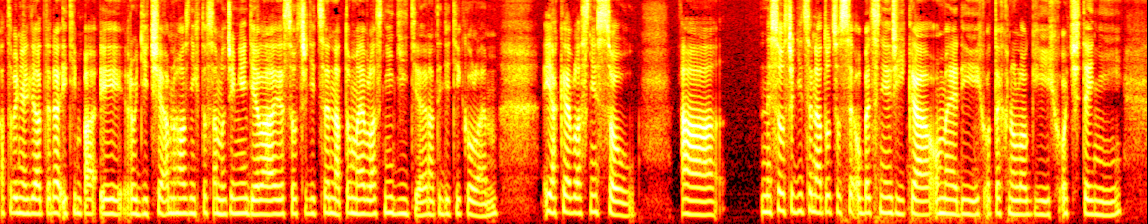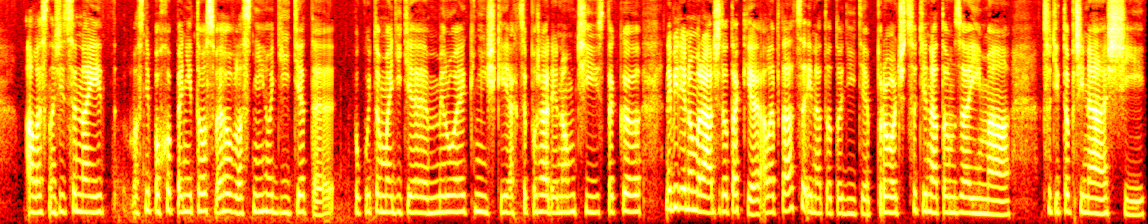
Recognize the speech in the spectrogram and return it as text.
a co by měli dělat teda i tím pa, i rodiče, a mnoha z nich to samozřejmě dělá, je soustředit se na to mé vlastní dítě, na ty děti kolem, jaké vlastně jsou. A nesoustředit se na to, co se obecně říká o médiích, o technologiích, o čtení, ale snažit se najít vlastně pochopení toho svého vlastního dítěte. Pokud to moje dítě miluje knížky a chce pořád jenom číst, tak eh, nebýt jenom rád, že to tak je, ale ptát se i na toto dítě, proč, co ti na tom zajímá, co ti to přináší,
